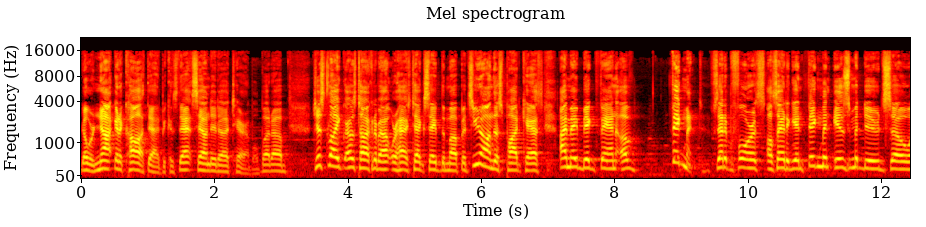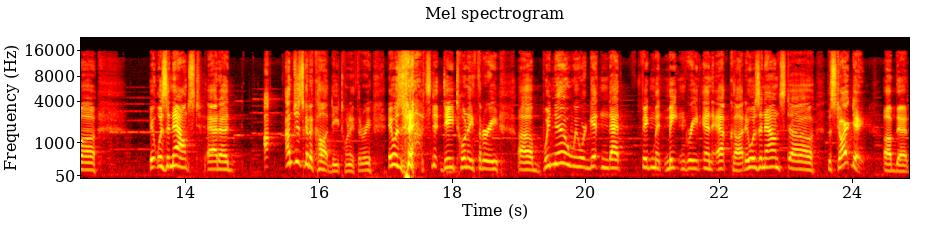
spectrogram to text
No, we're not going to call it that because that sounded uh, terrible. But uh, just like I was talking about, we're hashtag Save the Muppets. You know, on this podcast, I'm a big fan of Figment. I've said it before. I'll say it again. Figment is my dude. So. Uh, it was announced at a I'm just going to call it D23. It was announced at D23. Uh, we knew we were getting that Figment meet and greet in Epcot. It was announced uh, the start date of that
